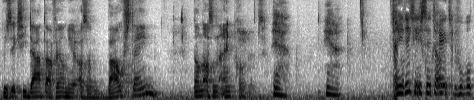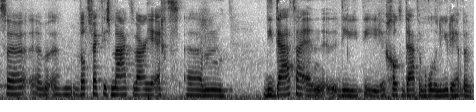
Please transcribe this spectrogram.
Dus ik zie data veel meer als een bouwsteen dan als een eindproduct. Ja, ja. Frederik, is dit ook bijvoorbeeld uh, uh, wat Factis maakt waar je echt um, die data en die, die grote databronnen die jullie hebben,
